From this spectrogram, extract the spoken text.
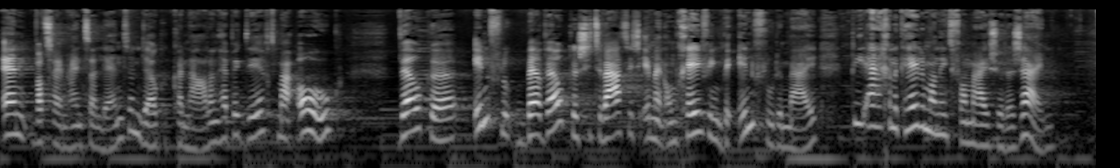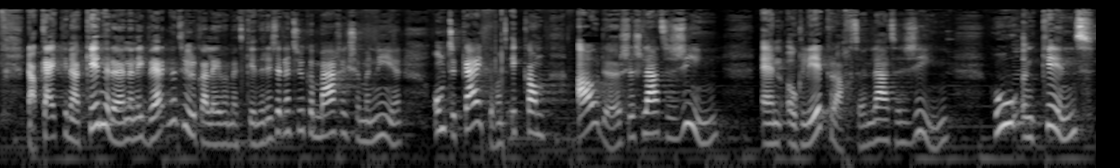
En wat zijn mijn talenten? Welke kanalen heb ik dicht? Maar ook welke, invloed, welke situaties in mijn omgeving beïnvloeden mij, die eigenlijk helemaal niet van mij zullen zijn. Nou, kijk je naar kinderen, en ik werk natuurlijk alleen maar met kinderen, is het natuurlijk een magische manier om te kijken. Want ik kan ouders dus laten zien, en ook leerkrachten laten zien, hoe een kind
